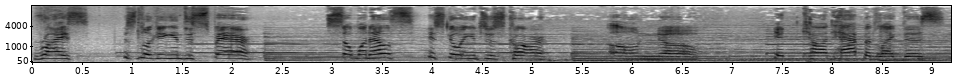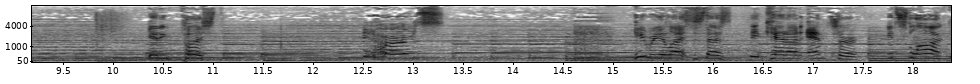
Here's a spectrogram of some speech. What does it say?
Rice is looking in despair. Someone else is going into his car. Oh no. It can't happen like this. Getting pushed. It hurts. He realizes that he cannot enter. It's locked.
